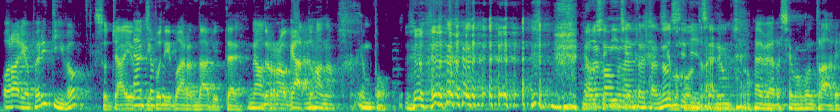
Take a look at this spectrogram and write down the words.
orario aperitivo. So già io che certo... tipo di bar andavi te, no, drogato. No, no, è un po'. non si dice, non si dice non, è vero, siamo contrari.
